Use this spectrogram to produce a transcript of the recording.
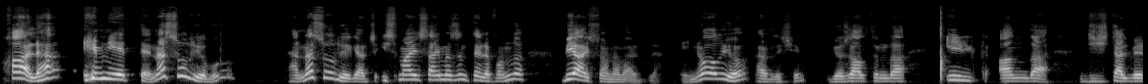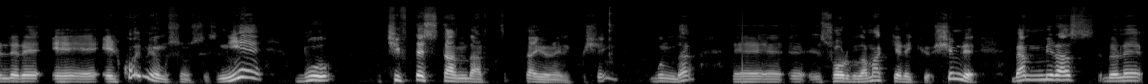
hala emniyette. Nasıl oluyor bu? Ha, nasıl oluyor gerçi? İsmail Saymaz'ın telefonunu bir ay sonra verdiler. E ne oluyor kardeşim? Gözaltında ilk anda dijital verilere e, el koymuyor musunuz siz? Niye bu çifte standartta yönelik bir şey? Bunu da e, e, sorgulamak gerekiyor. Şimdi ben biraz böyle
